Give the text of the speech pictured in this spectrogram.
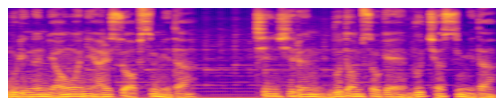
우리는 영원히 알 수 없습니다. 진실은 무덤 속에 묻혔습니다.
